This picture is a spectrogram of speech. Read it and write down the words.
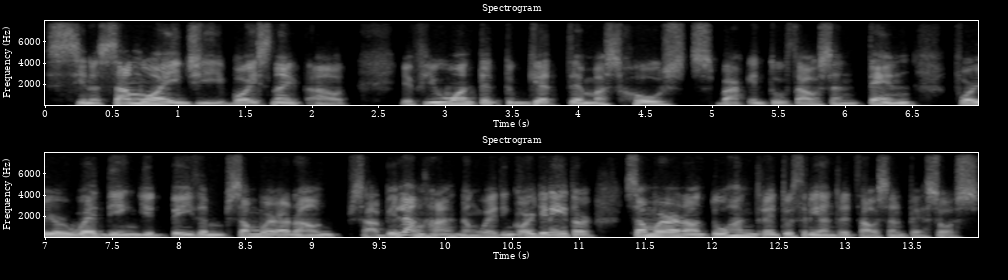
sina Sam YG, Boys Night Out, if you wanted to get them as hosts back in 2010 for your wedding, you'd pay them somewhere around, sabi lang ha, ng wedding coordinator, somewhere around 200 to 300,000 pesos.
